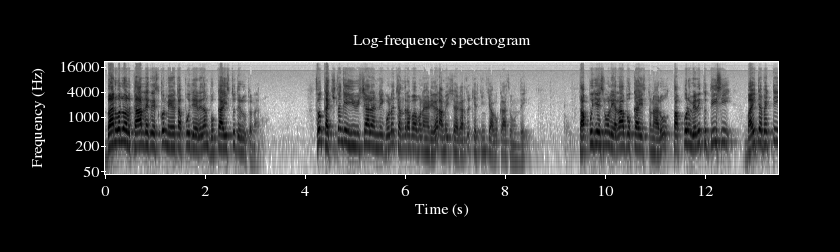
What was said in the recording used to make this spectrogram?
దానివల్ల వాళ్ళు కార్ దగ్గర వేసుకొని మేము తప్పు చేయలేదని బుక్కాయిస్తూ తిరుగుతున్నారు. సో ఖచ్చితంగా ఈ విషయాలన్నీ కూడా చంద్రబాబు నాయుడు గారు అమిత్ షా గారితో చర్చించే అవకాశం ఉంది. తప్పు చేసిన వాళ్ళు ఎలా బుక్కాయిస్తున్నారు? తప్పును వెలుక్కు తీసి బయటపెట్టి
